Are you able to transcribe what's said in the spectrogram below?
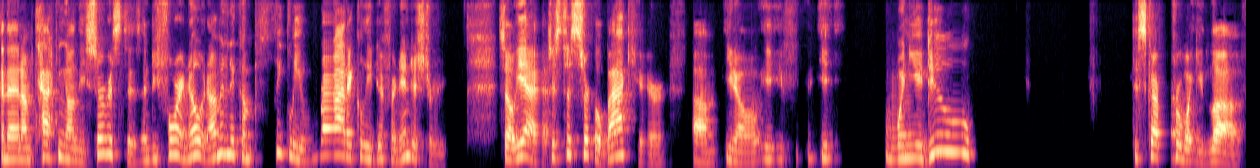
And then I'm tacking on these services. And before I know it, I'm in a completely radically different industry. So yeah, just to circle back here, um, you know, if, if when you do discover what you love,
